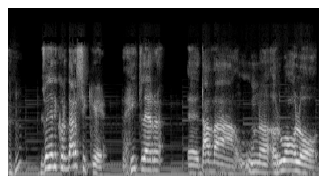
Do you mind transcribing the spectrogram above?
Uh-huh. Bisogna ricordarsi che Hitler eh, dava un ruolo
